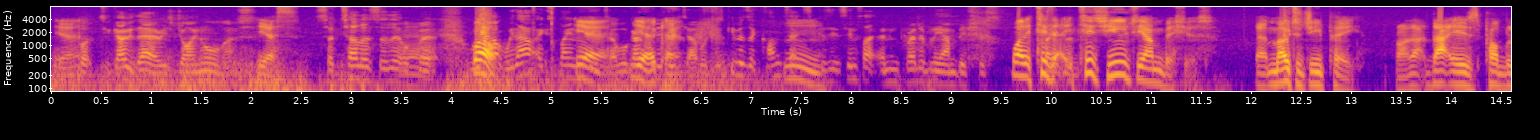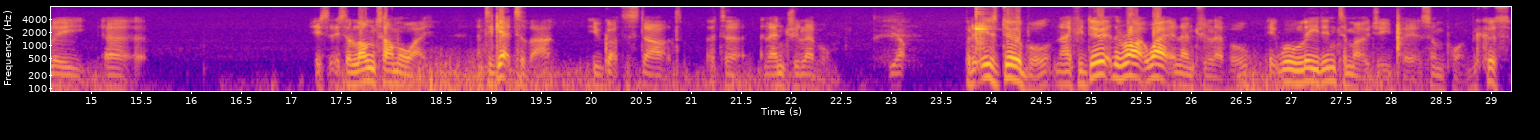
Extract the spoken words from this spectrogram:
yeah. but to go there is ginormous. yes. So tell us a little Yeah. bit. Well- without, without explaining Yeah, the detail, we'll go yeah, through the okay. detail, but just give us a context Mm. because it seems like an incredibly ambitious. Well, it is. statement. It is hugely ambitious. Uh, MotoGP, right? That that is probably. Uh, it's it's a long time away, and to get to that, you've got to start at a, an entry level. Yep. But it is doable. Now, if you do it the right way at an entry level, it will lead into MotoGP at some point because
